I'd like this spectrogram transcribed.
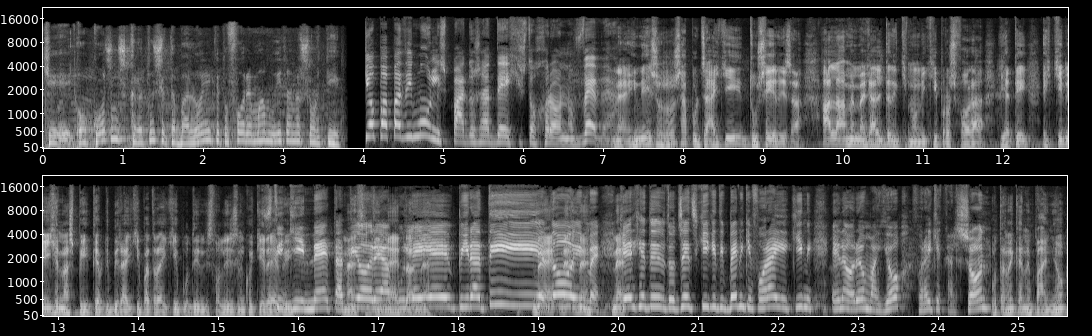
και ο κόσμος κρατούσε τα μπαλόνια και το φόρεμά μου ήταν ασορτή. Και ο Παπαδημούλης πάντως αντέχει στο χρόνο, βέβαια. Ναι, είναι η Ζωζό Σαπουτζάκη του ΣΥΡΙΖΑ. Αλλά με μεγαλύτερη κοινωνική προσφορά. Γιατί εκείνη είχε ένα σπίτι από την πυραϊκή πατραϊκή που δίνει στο Λίζ νοικοκυρεύει. Στην Κινέτα, Ναι, τι στην ωραία Κινέτα, που λέει ναι. ε, πειρατή, Ναι, εδώ ναι, ναι, είμαι. ναι. Και έρχεται το jet ski και την παίρνει και φοράει εκείνη ένα ωραίο μαγιό, φοράει και καλσόν. Όταν έκανε μπάνιο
